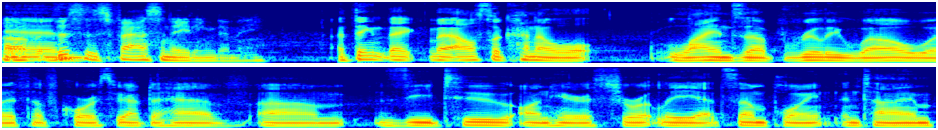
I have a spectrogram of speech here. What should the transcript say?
Uh, but this is fascinating to me. I think that that also kind of lines up really well with, of course, we have to have um, Z2 on here shortly at some point in time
